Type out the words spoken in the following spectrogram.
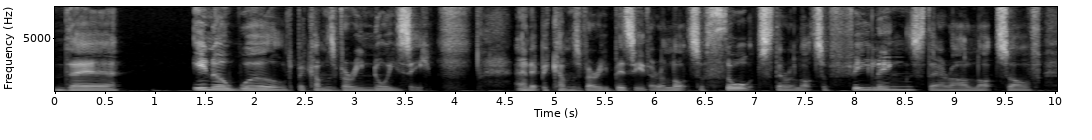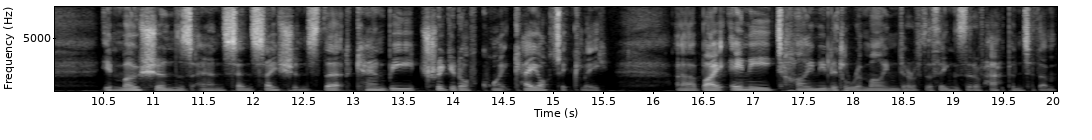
their inner world becomes very noisy and it becomes very busy. There are lots of thoughts, there are lots of feelings, there are lots of emotions and sensations that can be triggered off quite chaotically uh, by any tiny little reminder of the things that have happened to them.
